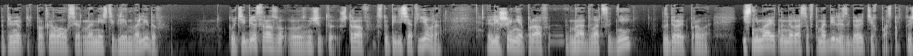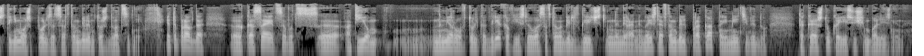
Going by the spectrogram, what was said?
например, припарковался на месте для инвалидов, то тебе сразу, э, значит, штраф 150 евро, лишение прав на 20 дней, забирают права, и снимают номера с автомобиля, забирают техпаспорт. То есть ты не можешь пользоваться автомобилем тоже 20 дней. Это, правда, э, касается вот э, отъем номеров только греков, если у вас автомобиль с греческими номерами. Но если автомобиль прокатный, имейте в виду, такая штука есть очень болезненная.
